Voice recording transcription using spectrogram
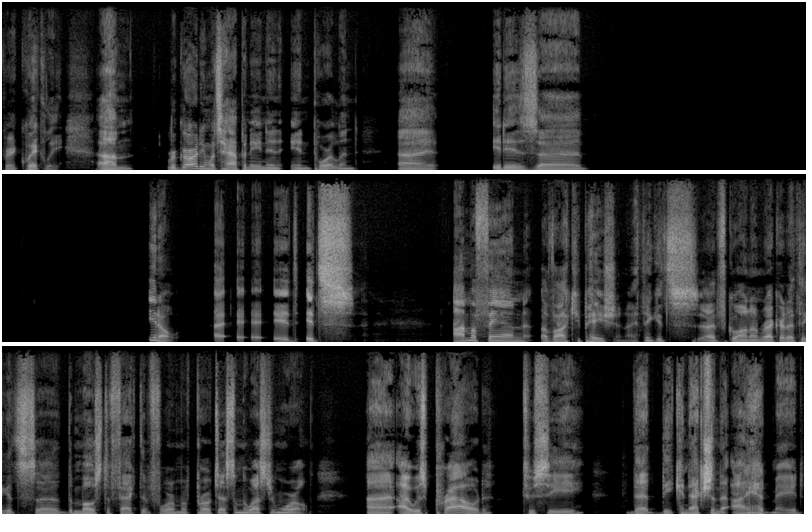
very quickly. Um, regarding what's happening in, in Portland, uh, it is, uh, you know, it, it's, I'm a fan of occupation. I think it's, I've gone on record. I think it's uh, the most effective form of protest in the Western world. Uh, I was proud to see that the connection that I had made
